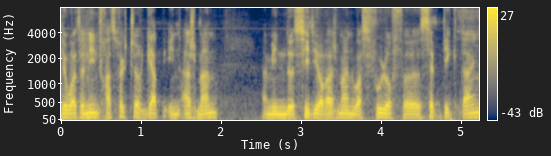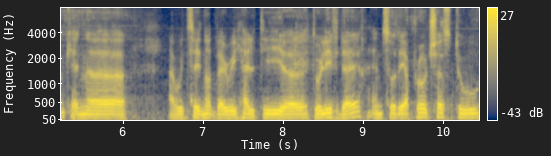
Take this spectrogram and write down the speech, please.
there was an infrastructure gap in Ajman. I mean, the city of Ajman was full of uh, septic tank and uh, I would say not very healthy uh, to live there. And so they approached us to,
